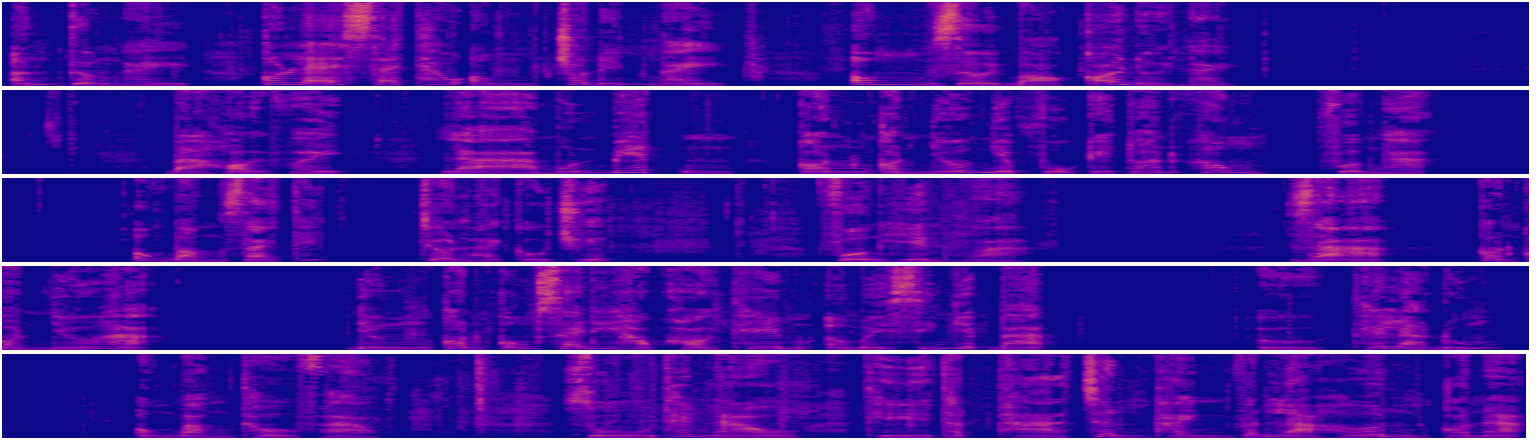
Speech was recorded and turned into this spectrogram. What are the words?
Ấn tượng này có lẽ sẽ theo ông cho đến ngày ông rời bỏ cõi đời này. Bà hỏi vậy là muốn biết con còn nhớ nghiệp vụ kế toán không, Phượng ạ? À? Ông Bằng giải thích, trở lại câu chuyện. Phượng hiền hòa. Dạ, con còn nhớ ạ. Nhưng con cũng sẽ đi học hỏi thêm ở mấy xí nghiệp bạn. Ừ, thế là đúng. Ông bằng thở phào. Dù thế nào thì thật thà chân thành vẫn là hơn, con ạ.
